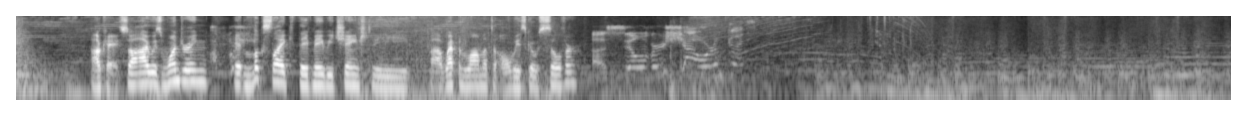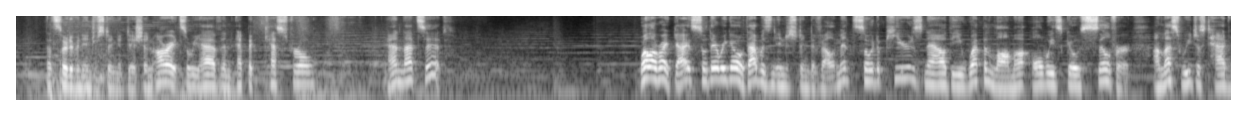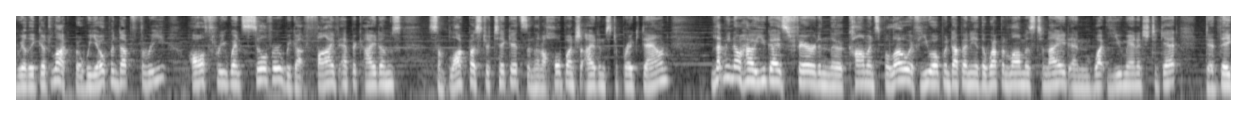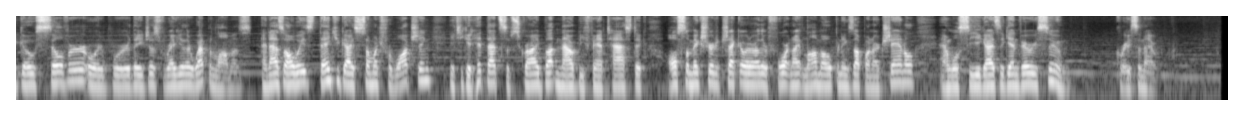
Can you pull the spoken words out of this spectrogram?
Okay, so I was wondering, it looks like they've maybe changed the uh, weapon llama to always go silver. A silver shower of goods. That's sort of an interesting addition. Alright, so we have an epic kestrel, and that's it. Well, alright guys, so there we go. That was an interesting development. So it appears now the weapon llama always goes silver, unless we just had really good luck. But we opened up three, all three went silver, we got five epic items, some blockbuster tickets, and then a whole bunch of items to break down. Let me know how you guys fared in the comments below if you opened up any of the weapon llamas tonight and what you managed to get. Did they go silver or were they just regular weapon llamas? And as always, thank you guys so much for watching. If you could hit that subscribe button, that would be fantastic. Also, make sure to check out our other Fortnite llama openings up on our channel, and we'll see you guys again very soon. Grayson out.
